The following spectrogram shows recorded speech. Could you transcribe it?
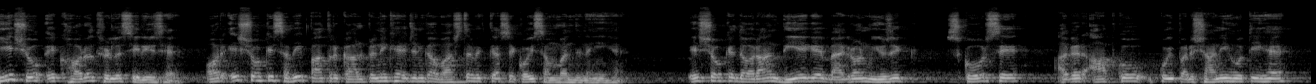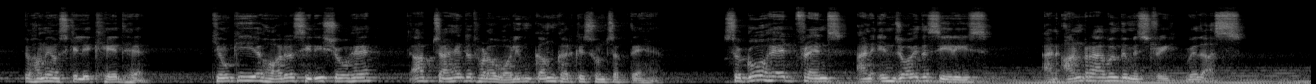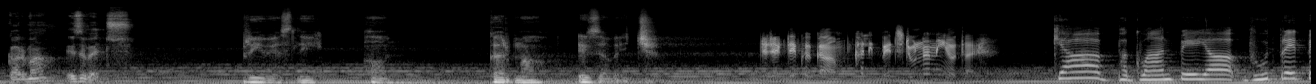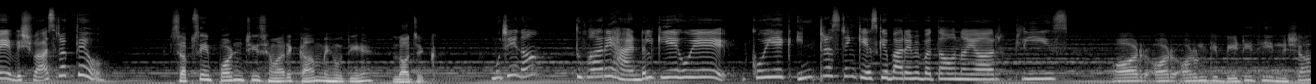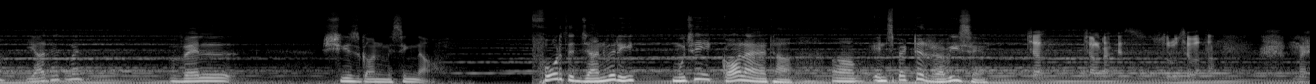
ये शो एक हॉरर थ्रिलर सीरीज़ है और इस शो के सभी पात्र काल्पनिक है जिनका वास्तविकता से कोई संबंध नहीं है। इस शो के दौरान दिए गए बैकग्राउंड म्यूज़िक स्कोर से अगर आपको कोई परेशानी होती है तो हमें उसके लिए खेद है। क्योंकि ये हॉरर सीरीज़ शो है, आप चाहें तो थोड़ा वॉल्यूम कम करके सुन सकते हैं। So go ahead friends and enjoy the series and unravel the mystery with us karma is a witch Previously on Karma is a Witch. Detective का काम खाली पेट्स ढूंढना नहीं होता है। क्या भगवान पे या भूत प्रेत पे विश्वास रखते हो? सबसे इम्पोर्टेंट चीज़ हमारे काम में होती है लॉजिक मुझे ना तुम्हारे हैंडल किए हुए कोई एक इंटरेस्टिंग केस के बारे में बताओ ना यार प्लीज़ और और और उनकी बेटी थी निशा याद है तुम्हें? Well she is gone missing now fourth January मुझे एक कॉल आया था। इंस्पेक्टर रवि से। चल चल राकेश शुरू से बता। मैं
